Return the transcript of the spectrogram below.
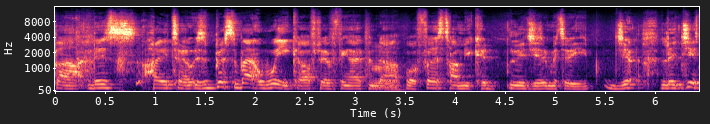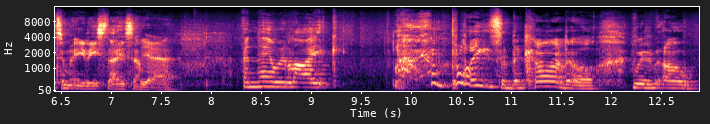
but this hotel it was just about a week after everything opened Hmm. up, or first time you could legitimately, legitimately stay somewhere. yeah. And there were like plates in the corridor with oh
